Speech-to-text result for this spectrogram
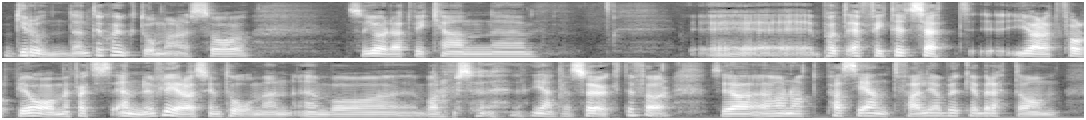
grunden till sjukdomar så, så gör det att vi kan eh, på ett effektivt sätt göra att folk blir av med faktiskt ännu flera symptom än, än vad, vad de egentligen sökte för. Så jag har något patientfall jag brukar berätta om Eh,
